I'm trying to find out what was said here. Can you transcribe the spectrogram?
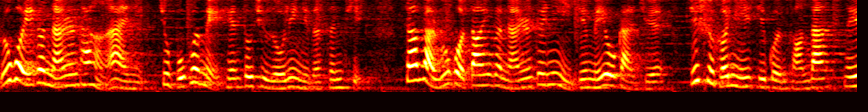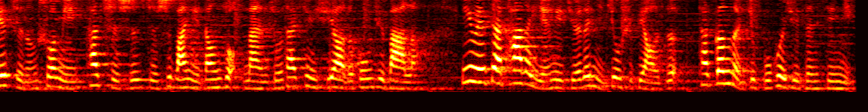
如果一个男人他很爱你，就不会每天都去蹂躏你的身体。相反，如果当一个男人对你已经没有感觉，即使和你一起滚床单，那也只能说明他此时只是把你当做满足他性需要的工具罢了。因为在他的眼里，觉得你就是婊子，他根本就不会去珍惜你，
